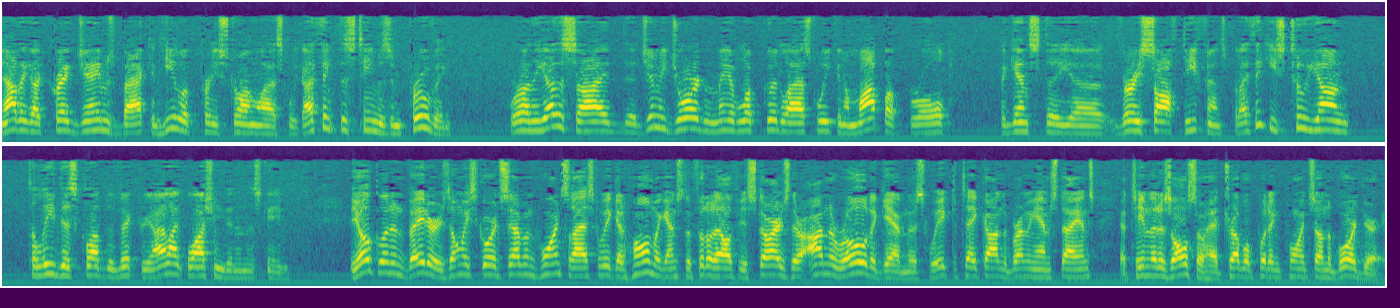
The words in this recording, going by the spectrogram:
Now they got Craig James back, and he looked pretty strong last week. I think this team is improving. Where on the other side, uh, Jimmy Jordan may have looked good last week in a mop-up role against a uh, very soft defense, but I think he's too young to lead this club to victory. I like Washington in this game. The Oakland Invaders only scored seven points last week at home against the Philadelphia Stars. They're on the road again this week to take on the Birmingham Stallions, a team that has also had trouble putting points on the board, Gary.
